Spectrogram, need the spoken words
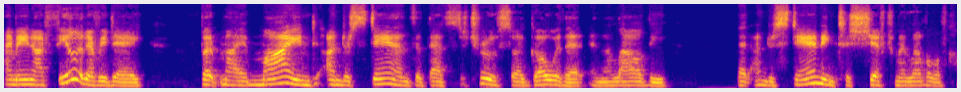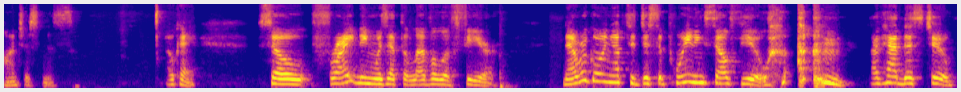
I may not feel it every day, but my mind understands that that's the truth. So I go with it and allow the that understanding to shift my level of consciousness. Okay, so frightening was at the level of fear. Now we're going up to disappointing self view. I've had this too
